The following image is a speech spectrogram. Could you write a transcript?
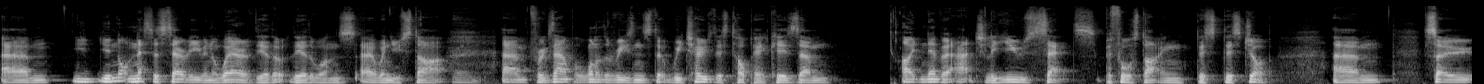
Um, you, are not necessarily even aware of the other the other ones uh, when you start. Right. Um, for example, one of the reasons that we chose this topic is um, I'd never actually used sets before starting this this job. Um, so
